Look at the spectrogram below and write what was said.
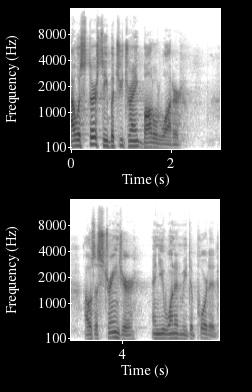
I was thirsty, but you drank bottled water. I was a stranger and you wanted me deported.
